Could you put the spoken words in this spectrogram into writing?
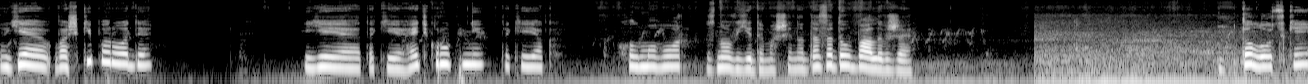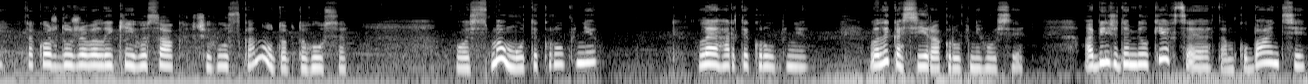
є важкі породи, є такі геть крупні, такі як холмогор. Знов їде машина. Да задовбали вже. Толуцький, також дуже великий гусак чи гуска, ну, тобто гуси. Ось мамути крупні, легарти крупні, велика сіра крупні гусі. А більш до мілких це там кубанці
